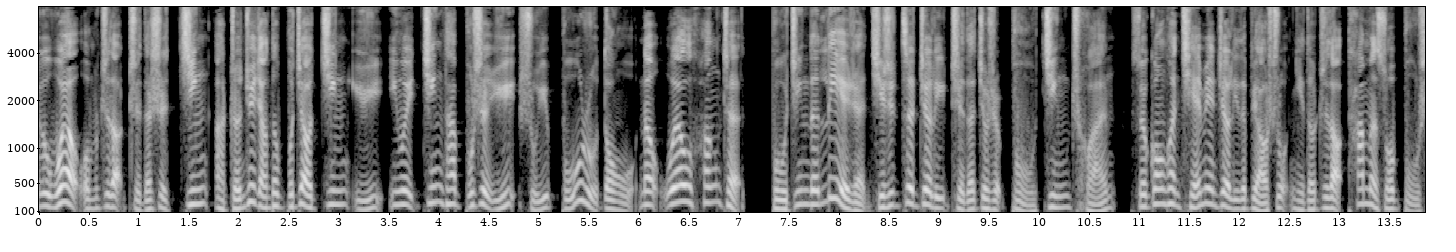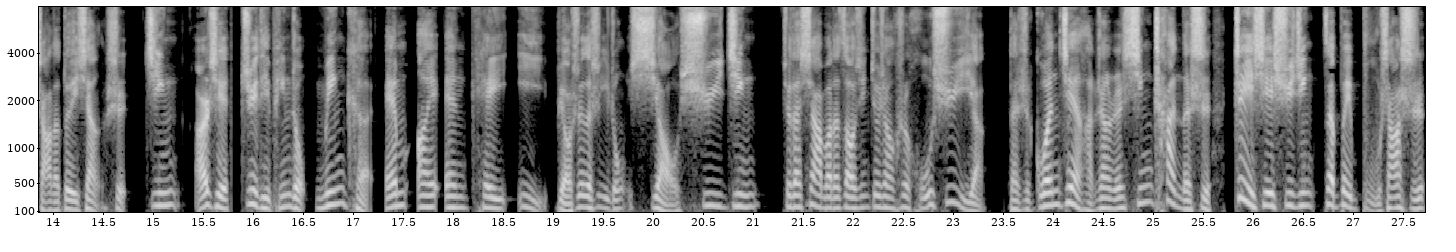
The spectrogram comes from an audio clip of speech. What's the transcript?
个 whale 我们知道指的是鲸啊，准确讲都不叫鲸鱼，因为鲸它不是鱼，属于哺乳动物。那 whale hunter 捕鲸的猎人，其实在这里指的就是捕鲸船。所以光看前面这里的表述，你都知道他们所捕杀的对象是鲸，而且具体品种 minke m i n k e 表示的是一种小须鲸，就它下巴的造型就像是胡须一样。但是关键哈，让人心颤的是，这些须鲸在被捕杀时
